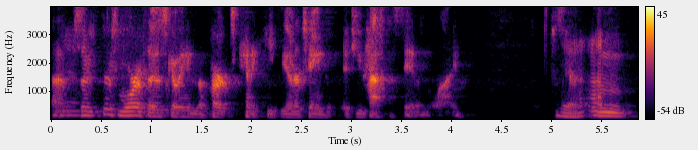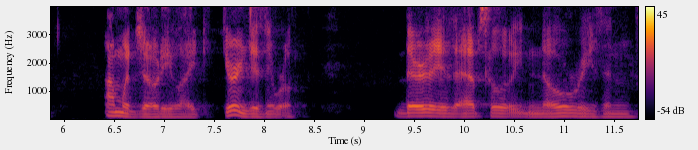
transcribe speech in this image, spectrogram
Um, Yeah. So there's more of those going into the park to kind of keep you entertained if you have to stand in the line. Which Yeah. I'm I'm with Jodi. Like you're in Disney World. There is absolutely no reason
